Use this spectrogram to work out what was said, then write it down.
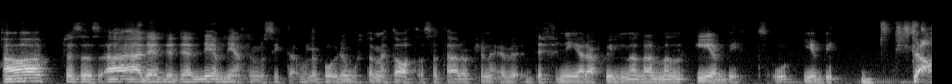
Ja, precis. Ja, det, det, det, det är väl egentligen att sitta och hålla på och rota med ett datasätt här och kunna definiera skillnaden mellan ebit och ebitda.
